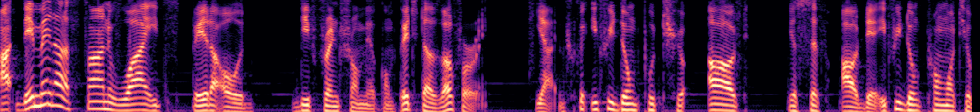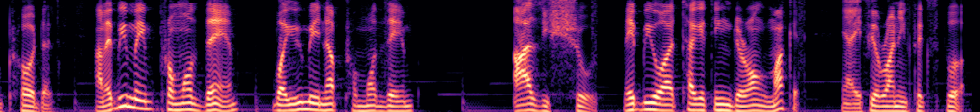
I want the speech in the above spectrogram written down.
Uh, they may not understand why it's better or different from your competitors' offering. Yeah, if you don't put your out yourself out there, if you don't promote your products, and maybe you may promote them, but you may not promote them as you should maybe you are targeting the wrong market. Yeah, if you're running Facebook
